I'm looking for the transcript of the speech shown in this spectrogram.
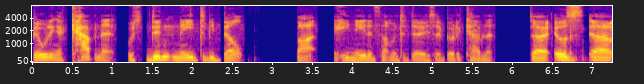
building a cabinet which didn't need to be built, but he needed something to do, so he built a cabinet. So it was, uh,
